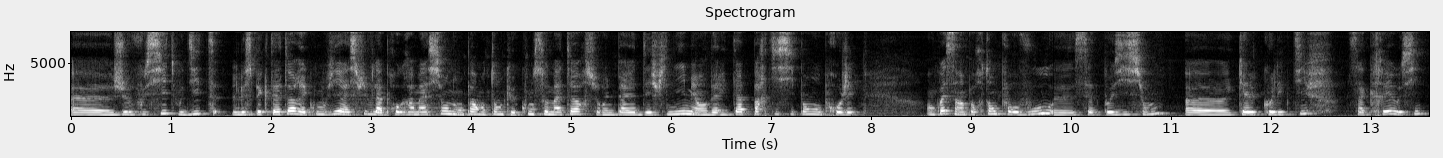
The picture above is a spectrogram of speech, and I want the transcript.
Euh, je vous cite, vous dites Le spectateur est convié à suivre la programmation non pas en tant que consommateur sur une période définie, mais en véritable participant au projet. En quoi c'est important pour vous, euh, cette position? Euh, Quel collectif ça crée aussi?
